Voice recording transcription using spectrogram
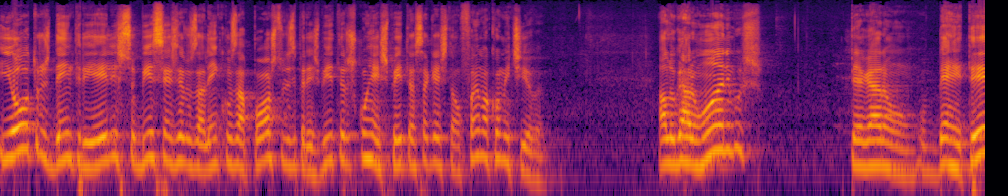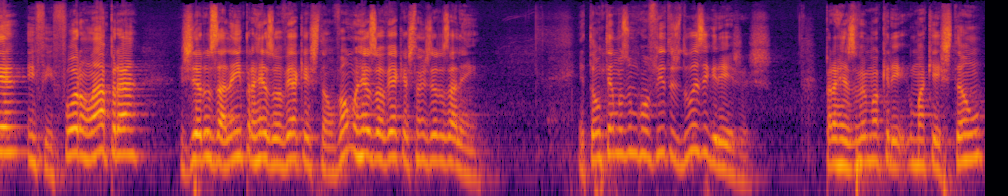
e outros dentre eles subissem a Jerusalém com os apóstolos e presbíteros com respeito a essa questão. Foi uma comitiva. Alugaram ônibus, pegaram o BRT, enfim, foram lá para Jerusalém para resolver a questão. Vamos resolver a questão de Jerusalém. Então temos um conflito de duas igrejas para resolver uma, uma questão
